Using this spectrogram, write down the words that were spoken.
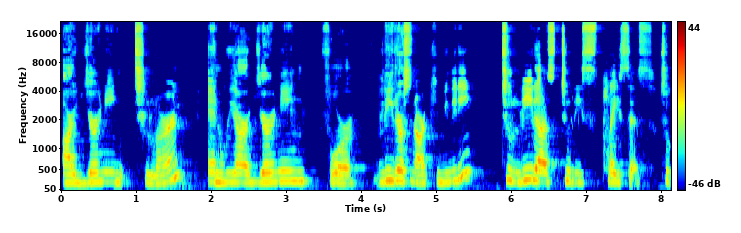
are yearning to learn and we are yearning for leaders in our community to lead us to these places to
